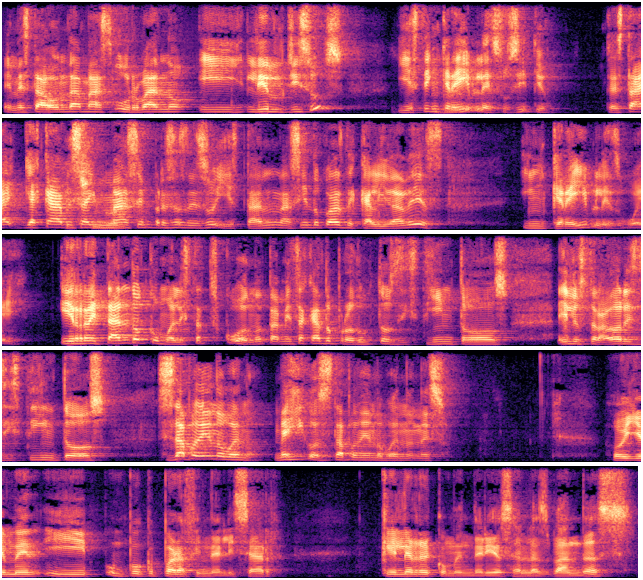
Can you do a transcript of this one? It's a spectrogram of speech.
en esta onda más urbano y Little Jesus. Y está increíble su sitio. Entonces está, ya cada vez hay más empresas de eso y están haciendo cosas de calidades increíbles, güey. Y retando como el status quo, ¿no? También sacando productos distintos, ilustradores distintos. Se está poniendo bueno. México se está poniendo bueno en eso. Óyeme, y un poco para finalizar, ¿qué le recomendarías a las bandas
